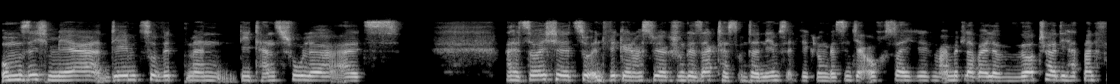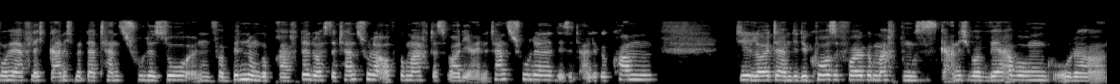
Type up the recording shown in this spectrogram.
Um sich mehr dem zu widmen, die Tanzschule als als solche zu entwickeln, was du ja schon gesagt hast, Unternehmensentwicklung, das sind ja auch, sage ich mal, mittlerweile Wörter, die hat man vorher vielleicht gar nicht mit der Tanzschule so in Verbindung gebracht. Ne? Du hast eine Tanzschule aufgemacht, das war die eine Tanzschule, die sind alle gekommen, die Leute haben dir die Kurse voll gemacht, du musstest gar nicht über Werbung oder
